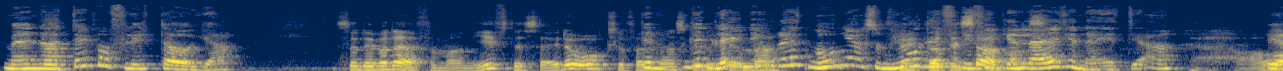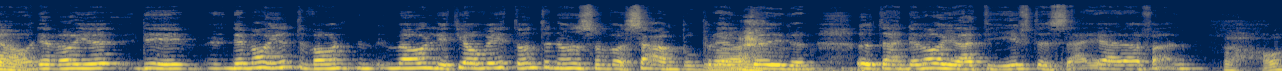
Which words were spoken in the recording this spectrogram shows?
Men att det var flyttdagar. Så det var därför man gifte sig då också? För att Det, man skulle det blev kunna... nog rätt många som gjorde det för de fick en lägenhet, ja. Jaha. Ja, det var ju, det, det var ju inte van, vanligt. Jag vet inte någon som var sambo på den Nej. tiden. Utan det var ju att de gifte sig i alla fall. Jaha.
